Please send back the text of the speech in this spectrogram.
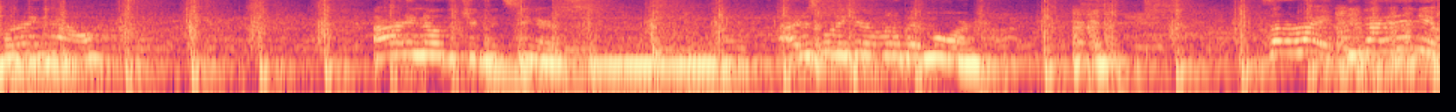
But right now, I already know that you're good singers. I just want to hear a little bit more. Is that alright? You got it in you.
